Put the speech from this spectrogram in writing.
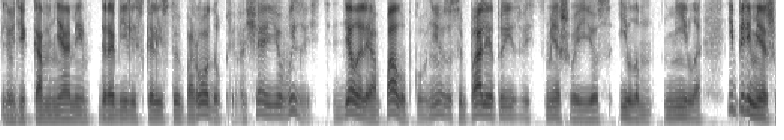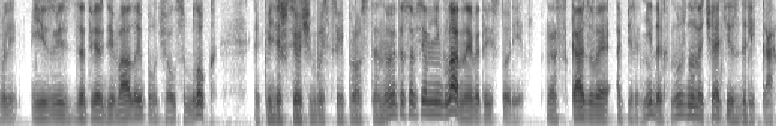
Люди камнями дробили скалистую породу, превращая ее в известь, делали опалубку, в нее засыпали эту известь, смешивая ее с илом Нила, и перемешивали. Известь затвердевала, и получался блок. Как видишь, все очень быстро и просто, но это совсем не главное в этой истории. Рассказывая о пирамидах, нужно начать издалека.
